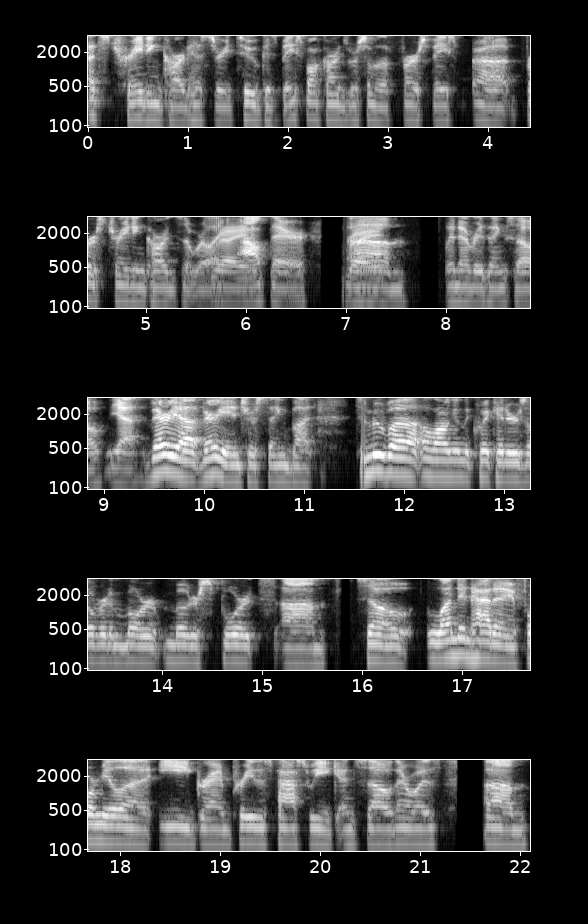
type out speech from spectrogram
that's trading card history too because baseball cards were some of the first base uh first trading cards that were like right. out there right. um and everything. So yeah, very uh very interesting. But to move uh, along in the quick hitters over to more motorsports. Um, so London had a Formula E Grand Prix this past week, and so there was um,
